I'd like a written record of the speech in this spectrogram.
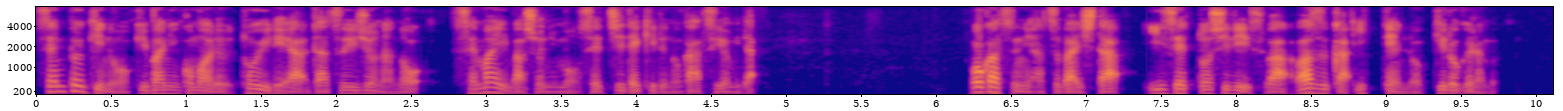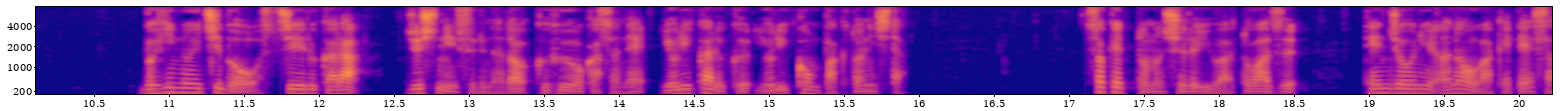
扇風機の置き場に困るトイレや脱衣所など狭い場所にも設置できるのが強みだ。5月に発売した EZ シリーズはわずか 1.6kg。部品の一部をスチールから樹脂にするなど工夫を重ね、より軽く、よりコンパクトにした。ソケットの種類は問わず、天井に穴を開けて支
